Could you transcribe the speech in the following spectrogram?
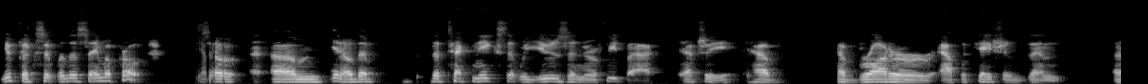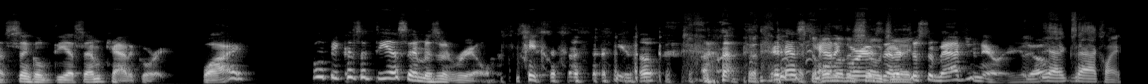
You fix it with the same approach. Yep. So, um, you know, the the techniques that we use in neurofeedback actually have have broader application than a single DSM category. Why? Well, because the DSM isn't real. you know, it has categories show, that Jay. are just imaginary. You know? Yeah, exactly.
